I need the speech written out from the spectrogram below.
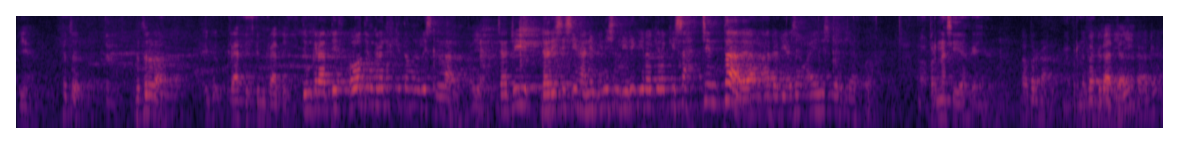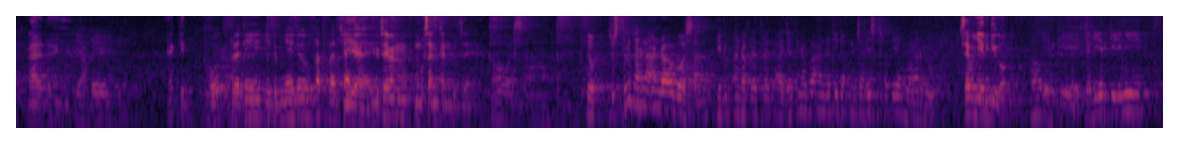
Iya. Betul. Betul lah. Itu kreatif tim kreatif. Tim kreatif, oh tim kreatif kita menulis lah. Oh, iya. Jadi dari sisi Hanif ini sendiri kira-kira kisah cinta yang ada di SMA ini seperti apa? nggak pernah sih ya kayaknya Gak pernah. Nggak pernah. Dekat-dekat ini gak ada. nggak ada Yakin. yakin Oh, berarti hidupnya itu flat-flat saja. iya ya? hidup saya memang membosankan hidup saya Kau wasah. Loh, justru karena Anda bosan, hidup Anda flat-flat aja, kenapa Anda tidak mencari sesuatu yang baru? Saya punya irgi kok. Oh, Irgi. Jadi Irgi ini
